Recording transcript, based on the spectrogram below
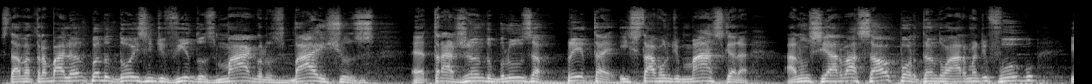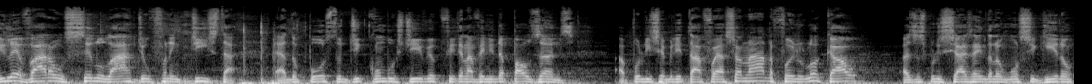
estava trabalhando quando dois indivíduos magros, baixos, é, trajando blusa preta, estavam de máscara, anunciaram o assalto, portando uma arma de fogo e levaram o celular de um frentista é, do posto de combustível que fica na Avenida Pausanes. A polícia militar foi acionada, foi no local, mas os policiais ainda não conseguiram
